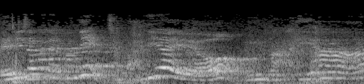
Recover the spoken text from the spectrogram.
엘리자벳 할머니, 저 마리아예요. 마리아.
